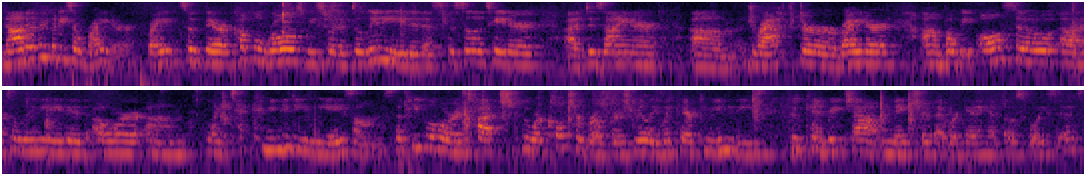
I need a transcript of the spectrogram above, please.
Not everybody's a writer, right? So there are a couple roles we sort of delineated as facilitator, uh, designer, um, drafter or writer. Um, but we also uh, delineated our um, like tech community liaisons, the people who are in touch, who are culture brokers really with their communities, who can reach out and make sure that we're getting at those voices.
